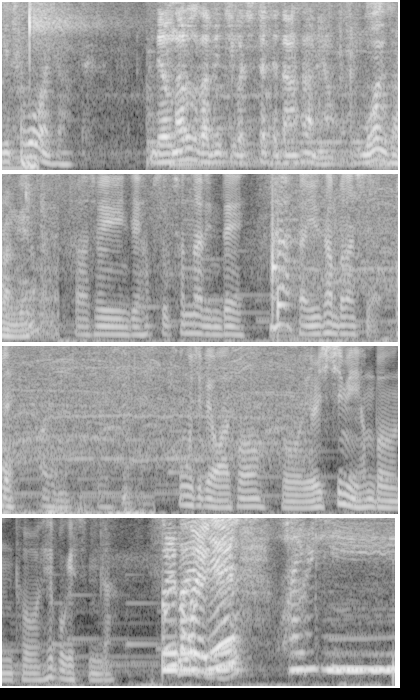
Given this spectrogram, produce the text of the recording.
우리 초보 맛이야. 레오나르도 다빈치가 진짜 대단한 사람이야. 뭐 하는 사람이에요? 자 저희 이제 합숙 첫날인데 자 인사 한번 하시죠. 네. 송호 집에 와서 더 열심히 한번 더 해보겠습니다. 꿀벌즈 화이팅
